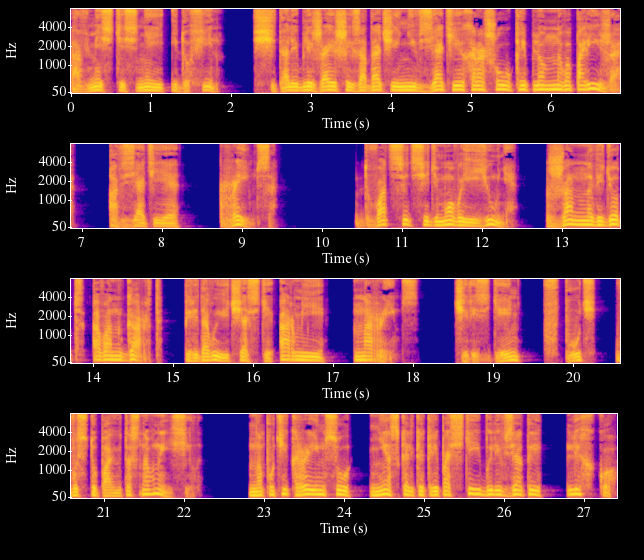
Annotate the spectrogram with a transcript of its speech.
а вместе с ней и дофин, считали ближайшей задачей не взятие хорошо укрепленного Парижа, а взятие Реймса. 27 июня Жанна ведет авангард, передовые части армии, на Реймс. Через день в путь выступают основные силы. На пути к Реймсу несколько крепостей были взяты легко,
